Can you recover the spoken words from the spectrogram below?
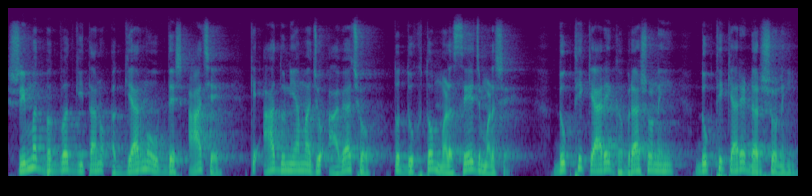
શ્રીમદ ભગવદ્ ગીતાનો અગિયારમો ઉપદેશ આ છે કે આ દુનિયામાં જો આવ્યા છો, તો દુઃખ તો મળશે જ મળશે. દુઃખથી ક્યારેય ગભરાશો નહીં, દુઃખથી ક્યારે ડરશો નહીં.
